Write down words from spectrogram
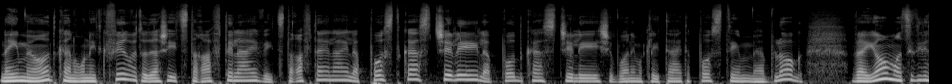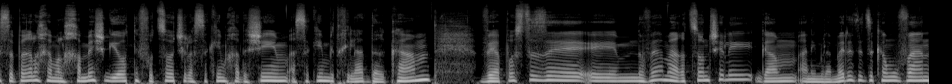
נעים מאוד, כאן רונית כפיר, ותודה שהצטרפת אליי, והצטרפת אליי לפוסטקאסט שלי, לפודקאסט שלי, שבו אני מקליטה את הפוסטים מהבלוג. והיום רציתי לספר לכם על חמש שגיאות נפוצות של עסקים חדשים, עסקים בתחילת דרכם. והפוסט הזה אה, נובע מהרצון שלי, גם אני מלמדת את זה כמובן,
